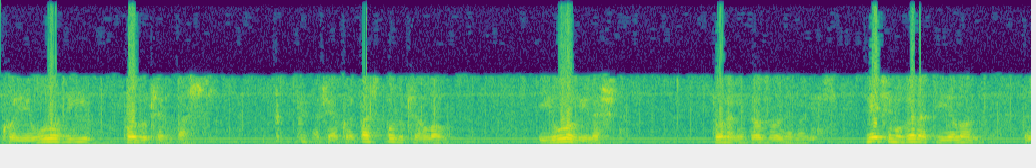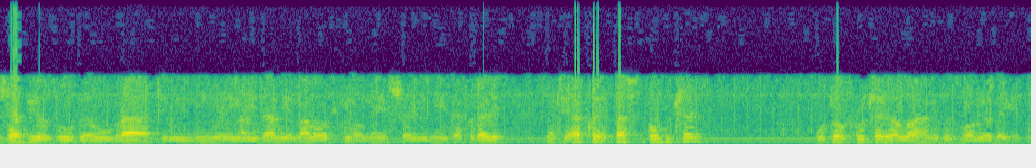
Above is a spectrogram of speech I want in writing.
koje ulovi podučen pas. Znači, ako je pas podučen lovu i ulovi nešto, to nam je dozvoljeno jesti. Nećemo gledati je on zabio zube u vrat ili nije, ili da li je malo otkino mesa ili nije, tako dalje. Znači, ako je pas podučen, u tom slučaju Allah nam je dozvolio da jedu.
